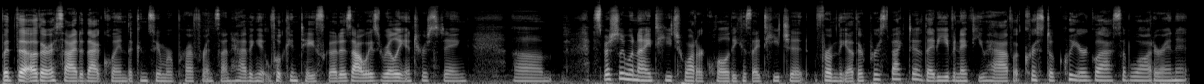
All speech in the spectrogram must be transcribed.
but the other side of that coin, the consumer preference on having it look and taste good, is always really interesting. Um, especially when I teach water quality, because I teach it from the other perspective that even if you have a crystal clear glass of water in it,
